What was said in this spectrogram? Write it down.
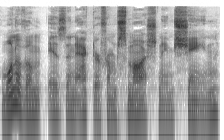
one of them is an actor from Smosh named Shane,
